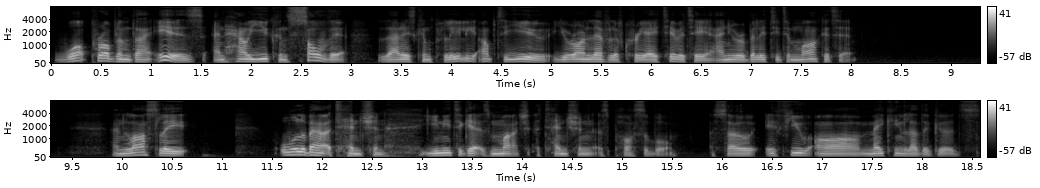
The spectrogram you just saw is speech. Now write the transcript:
What problem that is and how you can solve it, that is completely up to you, your own level of creativity and your ability to market it. And lastly, all about attention. You need to get as much attention as possible. So if you are making leather goods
